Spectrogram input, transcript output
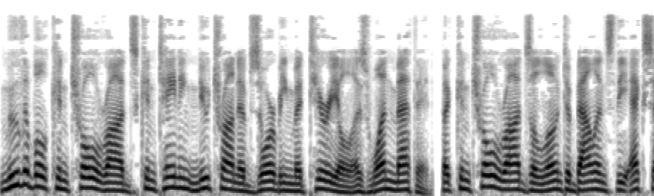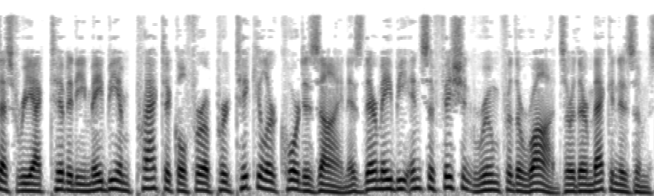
Movable control rods containing neutron-absorbing material is one method, but control rods alone to balance the excess reactivity may be impractical for a particular core design as there may be insufficient room for the rods or their mechanisms,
